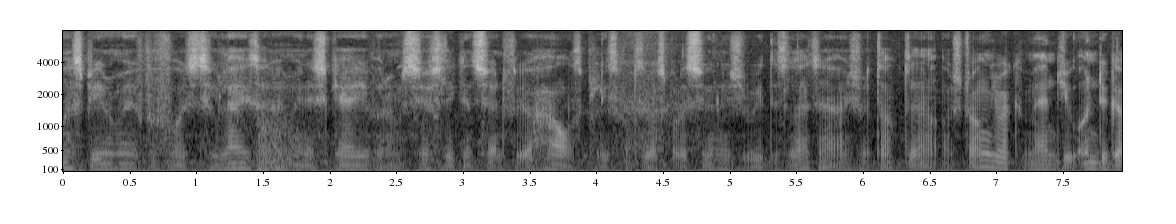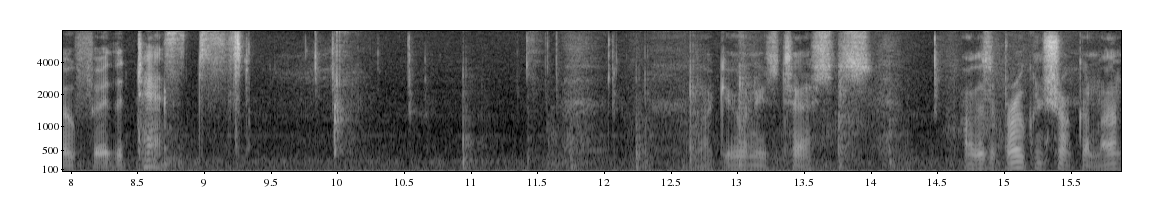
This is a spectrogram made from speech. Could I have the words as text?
must be removed before it's too late. I don't mean to scare you, but I'm seriously concerned for your health. Please come to the hospital as soon as you read this letter. As your doctor, I strongly recommend you undergo further tests. My girl needs tests. Oh, there's a broken shotgun, man.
